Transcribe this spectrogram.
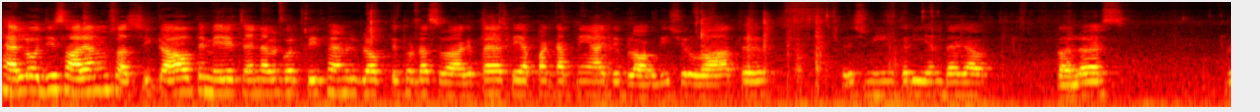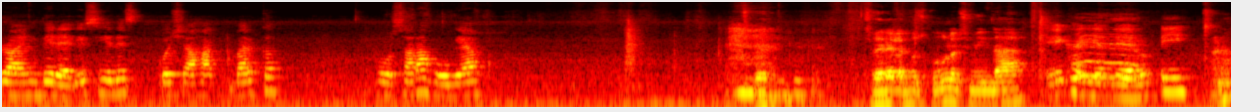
ਹੈਲੋ ਜੀ ਸਾਰਿਆਂ ਨੂੰ ਸਤਿ ਸ਼੍ਰੀ ਅਕਾਲ ਤੇ ਮੇਰੇ ਚੈਨਲ ਗੁਰਪ੍ਰੀਤ ਫੈਮਿਲੀ ਬਲੌਗ ਤੇ ਤੁਹਾਡਾ ਸਵਾਗਤ ਹੈ ਤੇ ਆਪਾਂ ਕਰਦੇ ਹਾਂ ਅੱਜ ਦੇ ਬਲੌਗ ਦੀ ਸ਼ੁਰੂਆਤ। ਰਸ਼ਮੀਨ ਕਰੀ ਜਾਂਦਾ ਹੈਗਾ ਕਲਰਸ ਡਰਾਇੰਗ ਦੇ ਰਹਿ ਗਏ ਸੀ ਇਹਦੇ ਕੁਛ ਆਹ ਵਰਕ ਹੋਰ ਸਾਰਾ ਹੋ ਗਿਆ। ਸਵੇਰੇ- ਲੱਗੂ ਸਕੂਲ ਲక్ష్ਮੀ ਦਾ। ਇਹ ਖਾਈ ਜਾਂਦੇ ਆ ਰੋਟੀ। ਹਨਾ?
